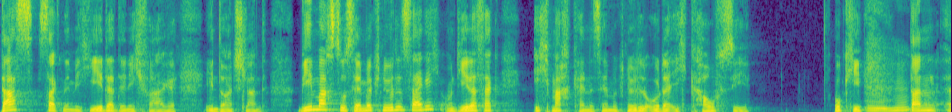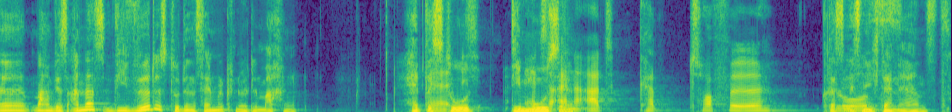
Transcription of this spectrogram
Das sagt nämlich jeder, den ich frage in Deutschland. Wie machst du Semmelknödel, sage ich? Und jeder sagt, ich mache keine Semmelknödel oder ich kauf sie. Okay, dann äh, machen wir es anders. Wie würdest du den Semmelknödel machen? Hättest Äh, du ich die Muse? eine Art Kartoffel. Das ist nicht dein Ernst.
